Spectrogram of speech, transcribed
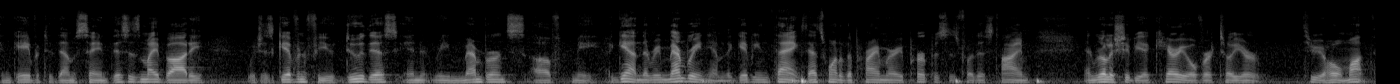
and gave it to them, saying, This is my body which is given for you. Do this in remembrance of me. Again, the remembering him, the giving thanks, that's one of the primary purposes for this time and really should be a carryover till your, through your whole month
